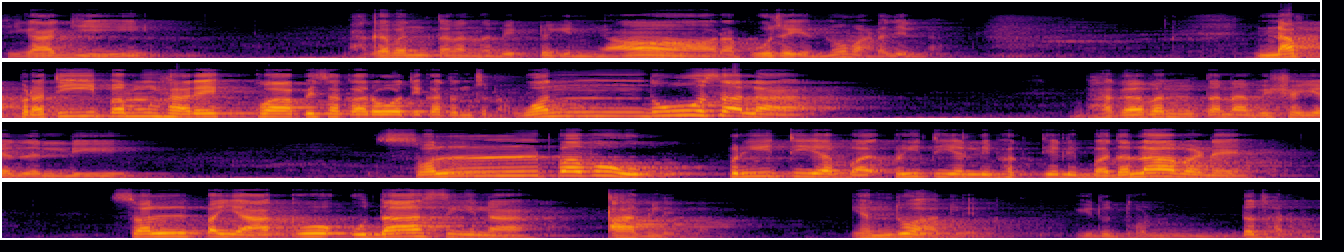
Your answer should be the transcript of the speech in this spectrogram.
ಹೀಗಾಗಿ ಭಗವಂತನನ್ನು ಬಿಟ್ಟು ಇನ್ಯಾರ ಪೂಜೆಯನ್ನು ಮಾಡಲಿಲ್ಲ. ನ ಪ್ರತೀಪಂ ಹರೆ ಕ್ವಾಪಿ ಸಕರೋತಿ ಕಥಂಚನ ಒಂದೂ ಸಲ ಭಗವಂತನ ವಿಷಯದಲ್ಲಿ ಸ್ವಲ್ಪವೂ ಪ್ರೀತಿಯ ಬ, ಪ್ರೀತಿಯಲ್ಲಿ, ಭಕ್ತಿಯಲ್ಲಿ ಬದಲಾವಣೆ ಸ್ವಲ್ಪ ಯಾಕೋ ಉದಾಸೀನ ಆಗಲಿಲ್ಲ. ಎಂದೂ ಆಗಲಿಲ್ಲ. ಇದು ದೊಡ್ಡ ಧರ್ಮ.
